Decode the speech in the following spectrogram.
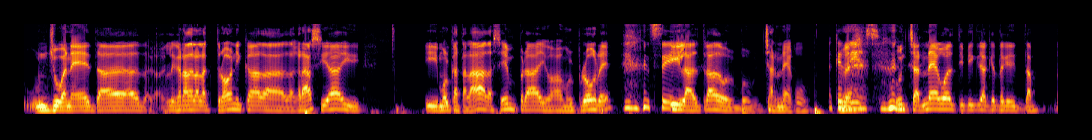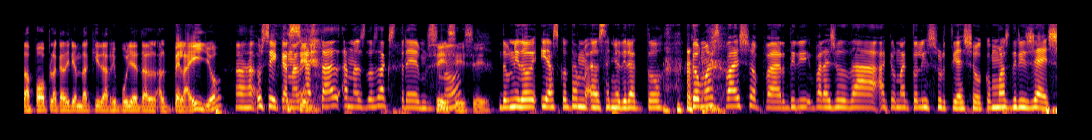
un jovenet, de, de, li agrada l'electrònica, de, de Gràcia, i, i molt català, de sempre, i oh, molt progre. sí. I l'altre, un xarnego. Què dius? un xarnego, el típic de, de, de, de poble que diríem d'aquí, de Ripollet, el, el pelaillo. Ah, o sigui, que en el, Sí. està en els dos extrems, Sí, no? sí, sí. Déu-n'hi-do. I escolta'm, eh, senyor director, com es fa això per, per ajudar a que un actor li surti això? Com es dirigeix?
